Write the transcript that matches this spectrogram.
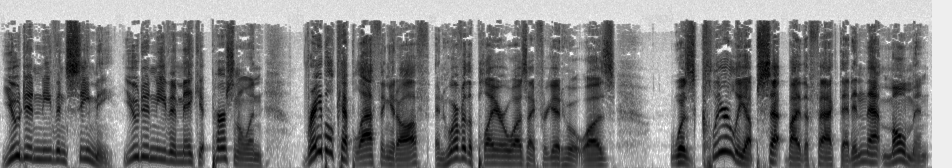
you didn't even see me. You didn't even make it personal, and Vrabel kept laughing it off, and whoever the player was, I forget who it was, was clearly upset by the fact that in that moment,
